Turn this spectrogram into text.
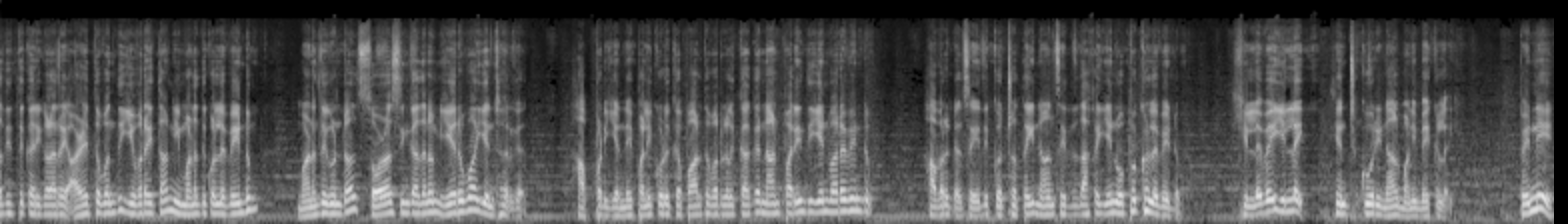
ஆதித்த கரிகாலரை அழைத்து வந்து இவரைத்தான் நீ மணந்து கொள்ள வேண்டும்? மணந்து கொண்டால் சோழ சிங்காதனம் ஏறுவா என்றார்கள். அப்படி என்னை பலி கொடுக்க பார்த்தவர்களுக்காக நான் பரிந்து ஏன் வர வேண்டும்? அவர்கள் செய்த குற்றத்தை நான் செய்ததாக ஏன் ஒப்புக்கொள்ள வேண்டும்? இல்லவே இல்லை என்று கூறினாள் மணிமேகலை. பெண்ணே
